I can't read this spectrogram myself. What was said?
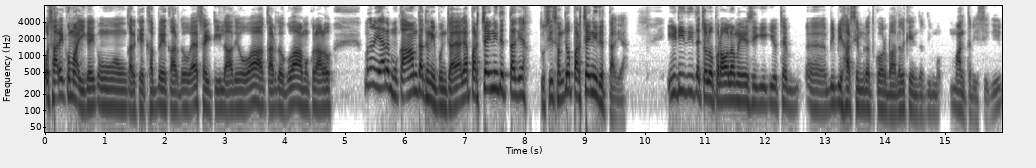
ਉਹ ਸਾਰੇ ਘੁਮਾਈ ਗਏ ਉਹ ਕਰਕੇ ਖੱਬੇ ਕਰ ਦਿਓ ਐਸਆਈਟੀ ਲਾ ਦਿਓ, ਆਹ ਕਰ ਦਿਓ ਗਵਾਹ ਮੁਕਰਾ ਲਓ। ਮਤਲਬ ਯਾਰ ਮੁਕਾਮ ਤੱਕ ਨਹੀਂ ਪਹੁੰਚਾਇਆ ਗਿਆ, ਪਰਚਾ ਹੀ ਨਹੀਂ ਦਿੱਤਾ ਗਿਆ। ਤੁਸੀਂ ਸਮਝੋ, ਪਰਚਾ ਹੀ ਨਹੀਂ ਦਿੱਤਾ ਗਿਆ। ਈਡੀ ਦੀ ਤਾਂ ਚਲੋ ਪ੍ਰੋਬਲਮ ਇਹ ਸੀਗੀ ਕਿ ਉੱਥੇ ਬੀਬੀ ਹਰਸਿਮਰਤ ਕੌਰ ਬਾਦਲ ਕੇਂਦਰ ਦੀ ਮੰਤਰੀ ਸੀਗੀ।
